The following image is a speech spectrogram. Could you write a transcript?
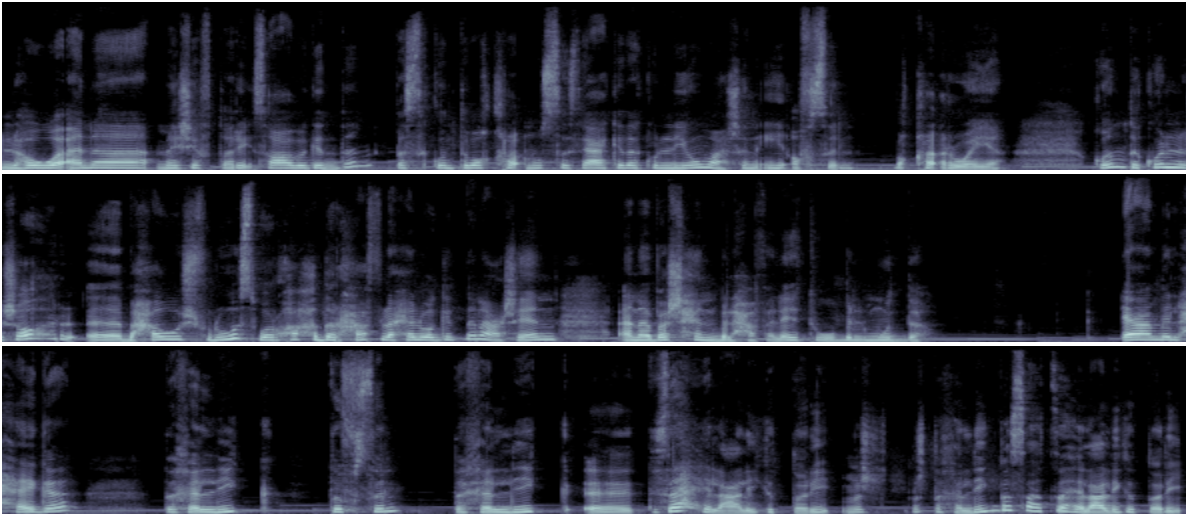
اللي هو أنا ماشي في طريق صعب جدا بس كنت بقرأ نص ساعة كده كل يوم عشان إيه؟ أفصل بقرأ رواية. كنت كل شهر بحوش فلوس وأروح أحضر حفلة حلوة جدا عشان أنا بشحن بالحفلات وبالمود ده. اعمل حاجة تخليك تفصل تخليك تسهل عليك الطريق مش مش تخليك بس هتسهل عليك الطريق.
